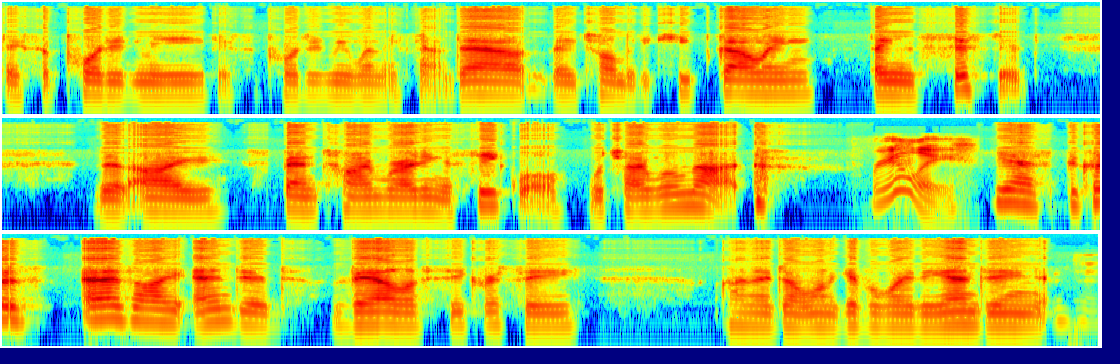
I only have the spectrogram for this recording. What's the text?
They supported me. They supported me when they found out. They told me to keep going. They insisted that I spend time writing a sequel, which I will not. Really? yes, because as I ended Veil of Secrecy, and I don't want to give away the ending, hmm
